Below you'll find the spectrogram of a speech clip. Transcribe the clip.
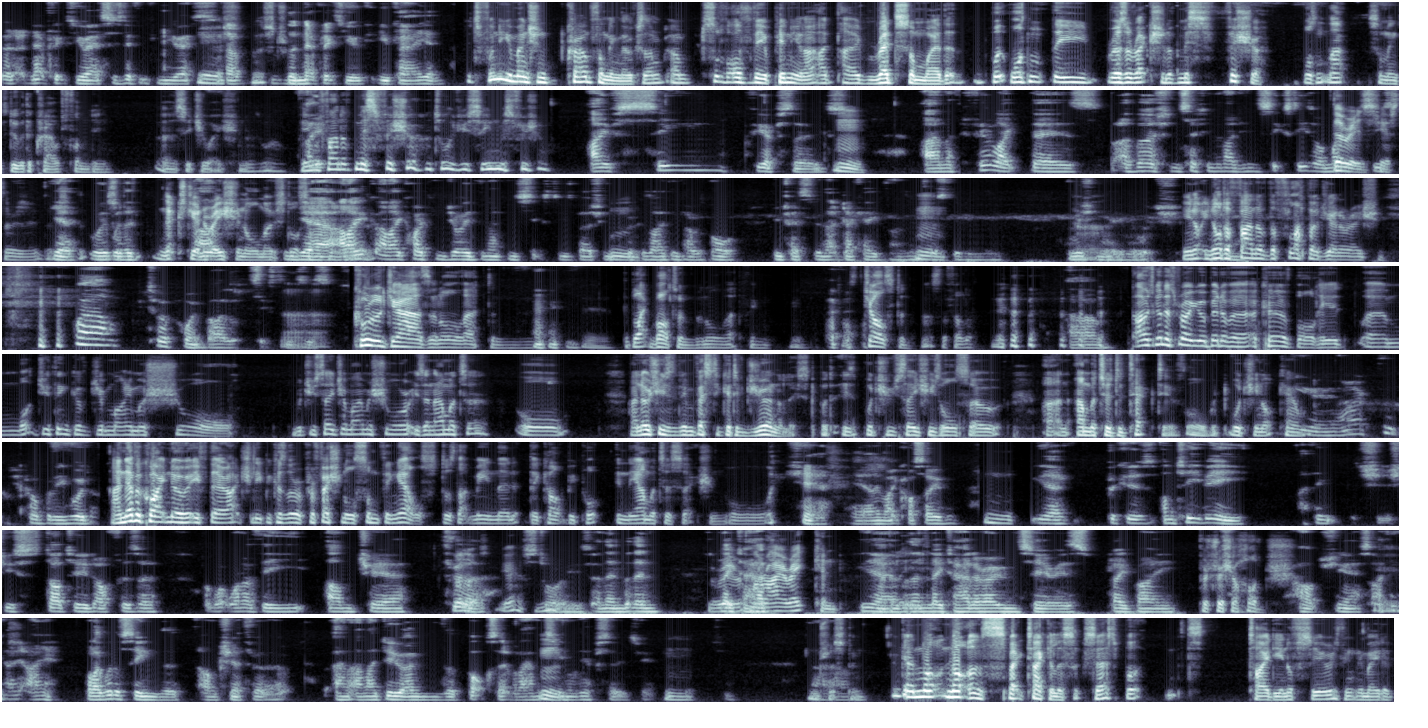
Uh, Netflix US is different from US. Yes, uh, that's true. The Netflix U- UK and It's funny you mentioned crowdfunding though, because I'm I'm sort of of the opinion I I I read somewhere that wasn't the resurrection of Miss Fisher wasn't that something to do with the crowdfunding uh, situation as well? Are you a I- fan of Miss Fisher at all? Have you seen Miss Fisher? I've seen a few episodes. Mm. And I feel like there's a version set in the 1960s or There is, yes, there is. There's Yeah, with, sort with a next generation almost, or yeah, and I, something. like that. and I quite enjoyed the 1960s version Mm. because I think I was more interested in that decade than I was Mm. interested in the original era, which, You're not you're not a fan of the flapper generation, well, to a point, but I like the 60s. Ah. Cool jazz and all that, and uh, the black bottom and all that thing. It's Charleston, that's the fellow. um, I was going to throw you a bit of a, a curveball here. Um, what do you think of Jemima Shore? Would you say Jemima Shore is an amateur, or I know she's an investigative journalist, but is, would you say she's also an amateur detective, or would, would she not count? yeah, I probably would. I never quite know if they're actually because they're a professional something else. Does that mean that they can't be put in the amateur section, or Yeah, yeah, they might cross over. Hmm, Yeah, because on TV, I think she, she started off as a one of the armchair thriller yes, stories, and then but then Later had- Maria Aitken, yeah, but then later had her own series played by Patricia Hodge. Hodge. Yes, I think I, I well, I would have seen the armchair thriller, and, and I do own the box set, but I haven't Hmm. seen all the episodes yet. Um, Interesting. Again, not not a spectacular success, but it's tidy enough series. I think they made a,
